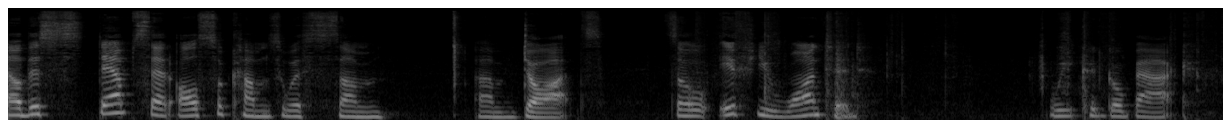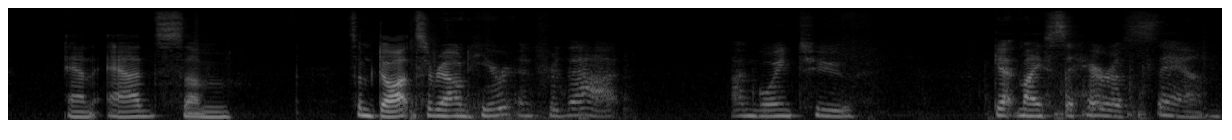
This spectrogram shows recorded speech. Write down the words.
Now this stamp set also comes with some um, dots. So if you wanted, we could go back and add some some dots around here. And for that, I'm going to get my Sahara Sand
